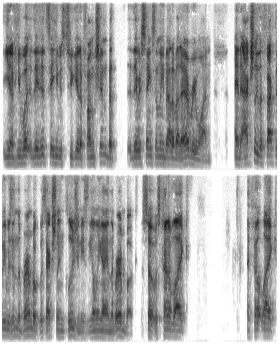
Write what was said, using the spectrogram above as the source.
You know, he was. They did say he was too gay a function, but they were saying something bad about everyone. And actually, the fact that he was in the burn book was actually inclusion. He's the only guy in the burn book, so it was kind of like I felt like,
